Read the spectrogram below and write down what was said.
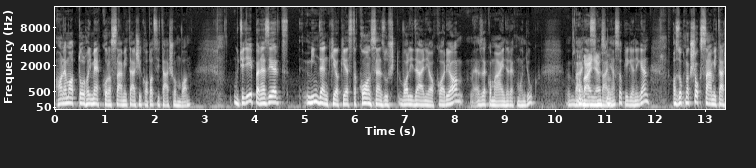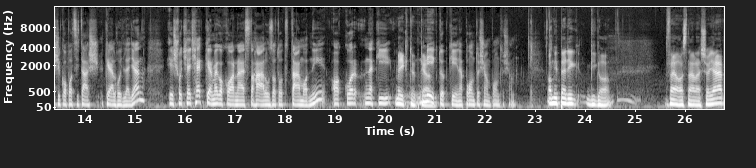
hanem attól, hogy mekkora számítási kapacitásom van. Úgyhogy éppen ezért mindenki, aki ezt a konszenzust validálni akarja, ezek a minerek mondjuk, bányász, a bányászok. bányászok, igen, igen, azoknak sok számítási kapacitás kell, hogy legyen, és hogyha egy hacker meg akarná ezt a hálózatot támadni, akkor neki még több, kell. még több kéne, pontosan, pontosan. Ami pedig giga felhasználása jár,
